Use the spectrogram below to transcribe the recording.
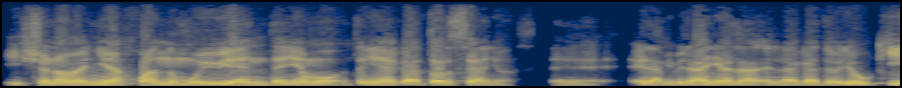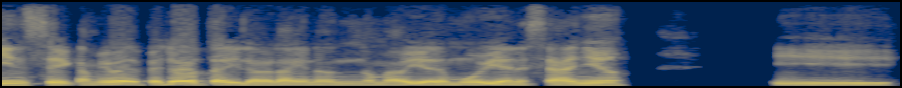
y yo no venía jugando muy bien, teníamos, tenía 14 años. era mi primer año en la, categoría U15, cambié de pelota y la verdad que no, no me había ido muy bien ese año. Y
